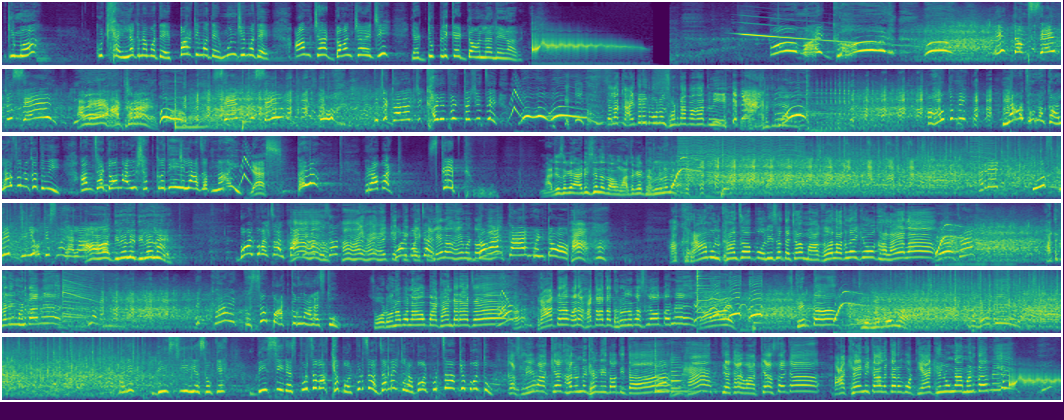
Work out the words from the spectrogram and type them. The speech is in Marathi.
की मग कुठल्याही लग्नामध्ये पार्टीमध्ये मुंजीमध्ये आमच्या डॉनच्या ऐवजी या डुप्लिकेट डॉनला नेणार. माय गॉड एकदम सेम टू सेम अरे हा खरा आहे. सेम टू सेम त्याच्या गालावरची खडी पण तशीच आहे. ओ, ओ, ओ. त्याला काहीतरी बोलून सोडता बघा तुम्ही. अहो तुम्ही लाजू नका लाजू नका तुम्ही. आमचा डॉन आयुष्यात कधीही लाजत नाही. येस कळलं? Robert script. माझे सगळे आहेत भाऊ माझं काही ठरलेलं नाही अरे तू स्क्रिप्ट दिली होतीस ना ह्याला? हा हा दिलेली दिलेली. बोल बोल चाल. हा, पाठी हा, ना तुझं. हा, हाय, हाय, हाय, के- बोल, के- बोल, के- चाल. केलेलं आहे म्हणतो डॉन मी. काय म्हणतो? हा. अकरा मुलखांचा पोलीस त्याच्या माग लागलाय किंवा घालायला? काय? हातकडी म्हणताय मी. अरे काय कसं पाठ करून आलायस तू? सोडून बोलाव पाठांतराचं. रात्रभर हातात धरून बसलो होतो मी. काय स्क्रिप्ट पूर्ण बोल ना अरे be serious okay be serious पुढचं वाक्य बोल पुढचं. जमेल तुला. बोल पुढचं वाक्य बोल तू. कसली वाक्य घालून ठेवली तो तिथं? हा? ते काय वाक्य असतंय का? आखे निकाल कर गोट्या खेळूंगा म्हणतो मी.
